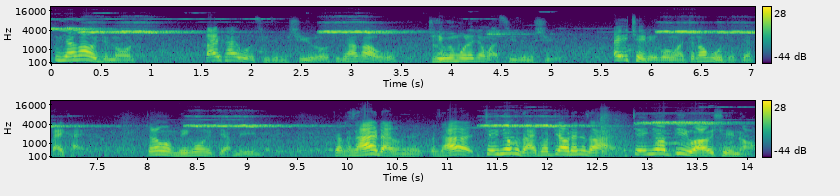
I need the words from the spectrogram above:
သူညာကောက်ကိုကျွန်တော်တိုက်ခိုက်ဖို့အစီအစဉ်မရှိဘူးလို့သူညာကောက်ကိုဂျေဝင်မိုးလဲကျွန်တော်အစီအစဉ်မရှိဘူး။အဲ့ဒီအချိန်တွေအကုန်လုံးကကျွန်တော်ကိုကျွန်တော်ပြန်တိုက်ခိုက်တယ်။ကျွန်တော်ကမင်းကုန်းတွေပြန်မေးနေတယ်ကျွန်တော်ကစားတဲ့အတိုင်းပဲကစားချိန်ညော့ကစားကျွန်တော်တယောက်တည်းကစားတယ်ချိန်ညော့ပြည့်သွားလို့ရှိရင်တော့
